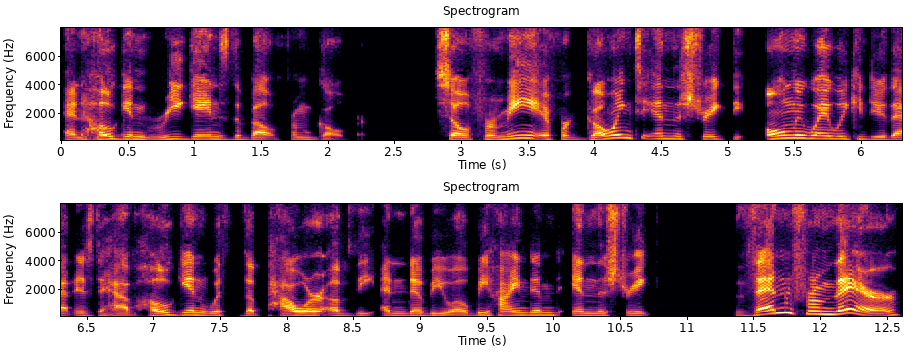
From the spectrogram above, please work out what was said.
and Hogan regains the belt from Goldberg. So for me, if we're going to end the streak, the only way we can do that is to have Hogan with the power of the NWO behind him in the streak. Then from there,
